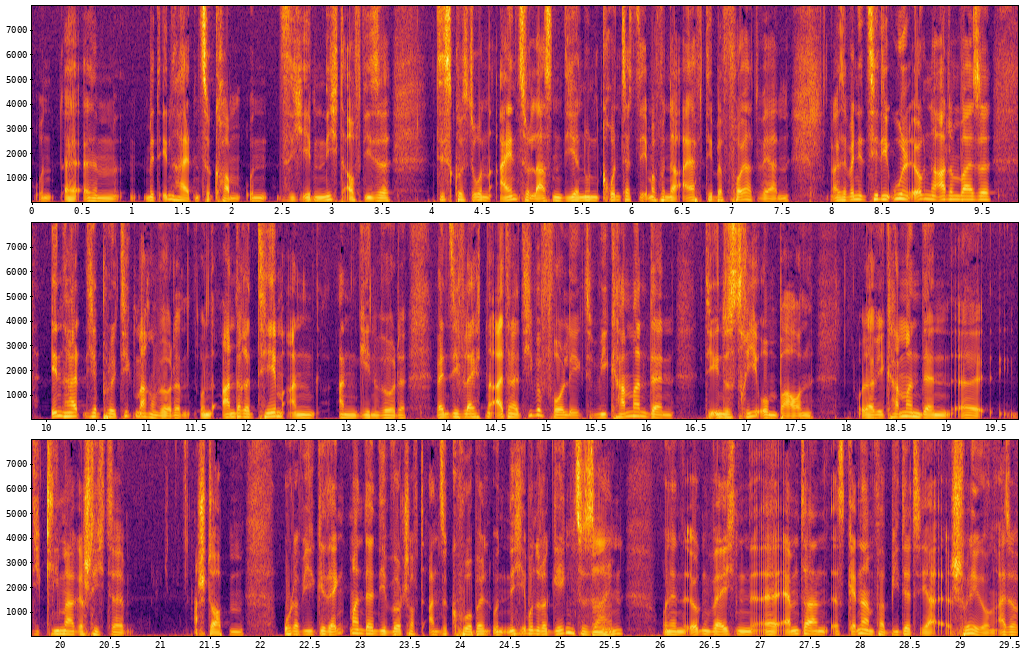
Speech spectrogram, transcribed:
und äh, ähm, mit Inhalten zu kommen und sich eben nicht auf diese Diskussionen einzulassen, die ja nun grundsätzlich immer von der AfD befeuert werden. Also wenn die CDU in irgendeiner Art und Weise inhaltliche Politik machen würde und andere Themen an, angehen würde, wenn sie vielleicht eine Alternative vorlegt, wie kann man denn die Industrie umbauen oder wie kann man denn äh, die Klimageschichte stoppen? Oder wie gedenkt man denn, die Wirtschaft anzukurbeln und nicht immer nur dagegen zu sein Mhm. und in irgendwelchen äh, Ämtern Scannern verbietet? Ja, Entschuldigung, also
